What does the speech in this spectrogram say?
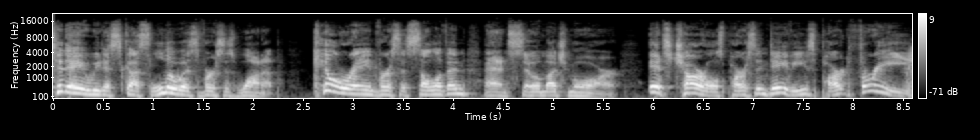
Today we discuss Lewis versus Wannop, Kilrain versus Sullivan, and so much more. It's Charles Parson Davies, Part 3.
